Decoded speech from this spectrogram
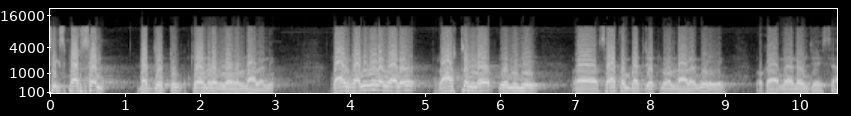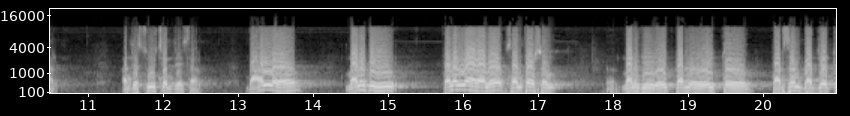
six percent budget కేంద్రంలో ఉండాలని. దానికి అనుగుణంగానే రాష్ట్రంలో ఎనిమిది శాతం బడ్జెట్లు ఉండాలని ఒక నిర్ణయం చేశారు. అంటే సూచన చేశారు. దానిలో మనకి తెలంగాణలో సంతోషం మనకి eight per eight percent budget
